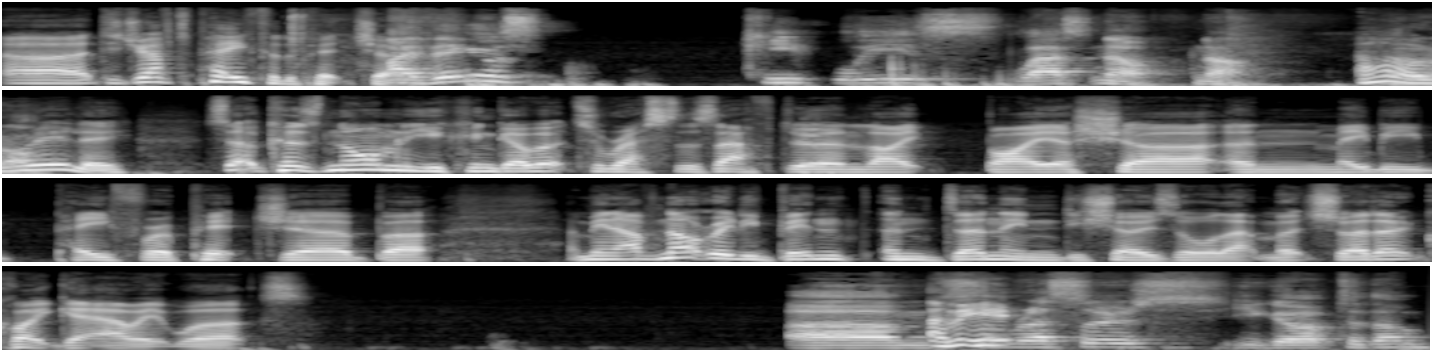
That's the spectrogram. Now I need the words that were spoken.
uh, did you have to pay for the picture? I think it was Keith Lee's last. No, no. Oh, really? So, because normally you can go up to wrestlers after yeah. and like buy a shirt and maybe pay for a picture, but I mean, I've not really been and done indie shows all that much, so I don't quite get how it works. Um, I mean, some wrestlers, you go up to them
